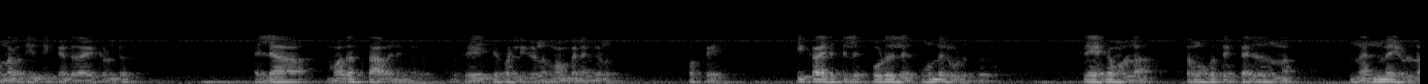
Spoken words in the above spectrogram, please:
ഉണർന്നു ചിന്തിക്കേണ്ടതായിട്ടുണ്ട് എല്ലാ മതസ്ഥാപനങ്ങളും പ്രത്യേകിച്ച് പള്ളികളും അമ്പലങ്ങളും ഒക്കെ ഈ കാര്യത്തിൽ കൂടുതൽ ഊന്നൽ കൊടുത്ത് സ്നേഹമുള്ള സമൂഹത്തെ കരുതുന്ന നന്മയുള്ള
